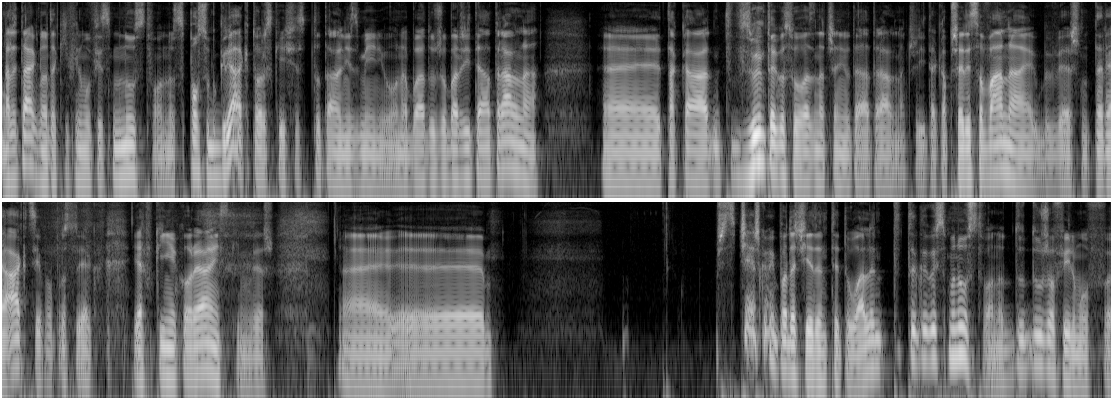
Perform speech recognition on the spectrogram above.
ale tak, no takich filmów jest mnóstwo. No, sposób gry aktorskiej się totalnie zmienił. Ona była dużo bardziej teatralna. E, taka w złym tego słowa znaczeniu teatralna, czyli taka przerysowana, jakby wiesz, no, te reakcje po prostu jak, jak w kinie koreańskim, wiesz. E, e, Ciężko mi podać jeden tytuł, ale tego jest mnóstwo. No, du- dużo filmów e,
